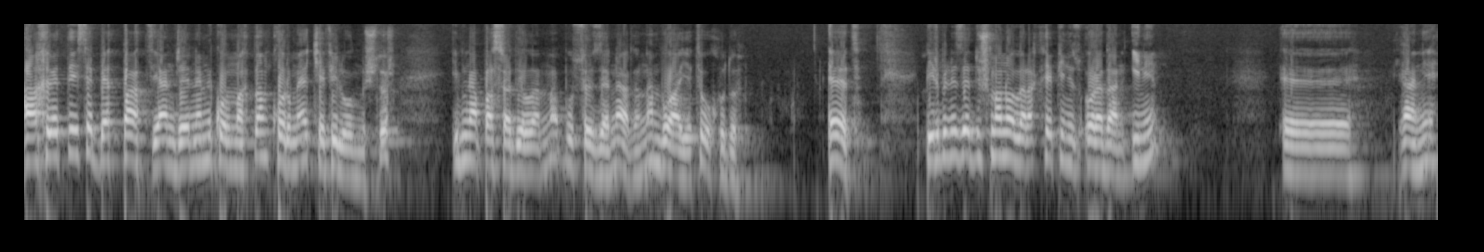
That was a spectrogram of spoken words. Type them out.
ahirette ise bedbat yani cehennemlik olmaktan korumaya kefil olmuştur. İbn Abbas radıyallahu anh bu sözlerin ardından bu ayeti okudu. Evet, birbirinize düşman olarak hepiniz oradan inin. Ee, yani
